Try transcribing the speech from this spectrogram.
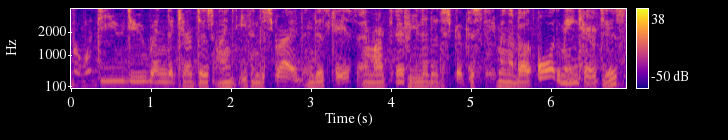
but what do you do when the characters aren't even described? In this case, I marked every little descriptive statement about all the main characters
